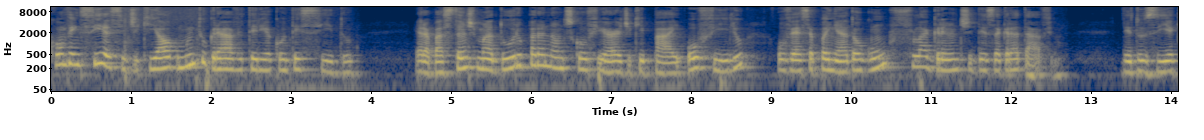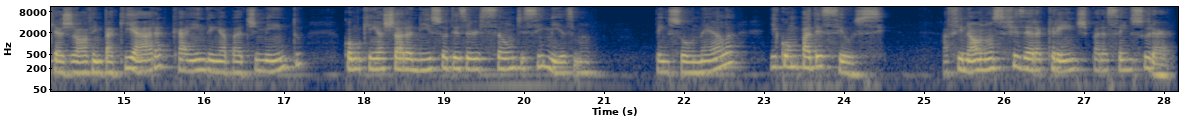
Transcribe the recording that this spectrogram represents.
Convencia-se de que algo muito grave teria acontecido. Era bastante maduro para não desconfiar de que pai ou filho houvesse apanhado algum flagrante desagradável. Deduzia que a jovem baqueara, caindo em abatimento, como quem achara nisso a deserção de si mesma. Pensou nela e compadeceu-se. Afinal, não se fizera crente para censurar.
